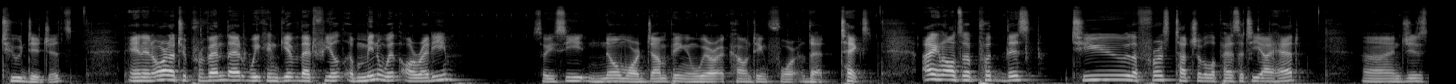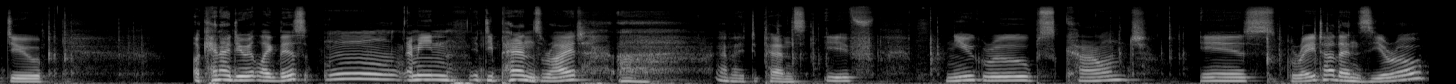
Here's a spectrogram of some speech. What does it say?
two digits. And in order to prevent that, we can give that field a min width already. So you see no more jumping and we're accounting for that text. I can also put this to the first touchable opacity I had uh, and just do, oh, can I do it like this? Mm, I mean, it depends, right? Uh, it depends. If new groups count is greater than zero,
